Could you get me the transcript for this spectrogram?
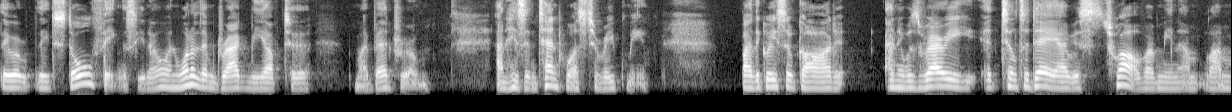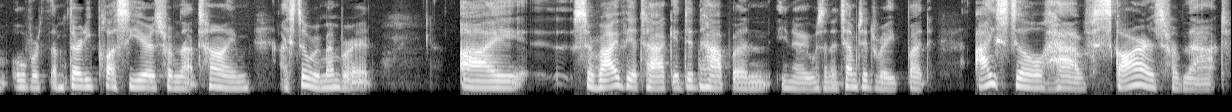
they were they stole things, you know. And one of them dragged me up to my bedroom, and his intent was to rape me. By the grace of God, and it was very till today. I was twelve. I mean, I'm I'm over. I'm thirty plus years from that time. I still remember it. I survived the attack. It didn't happen. You know, it was an attempted rape, but I still have scars from that.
